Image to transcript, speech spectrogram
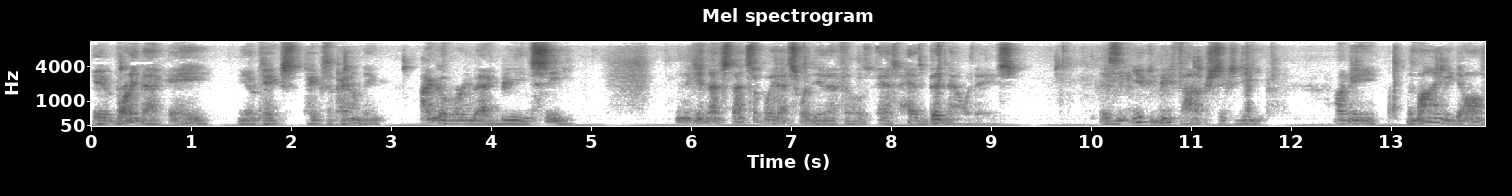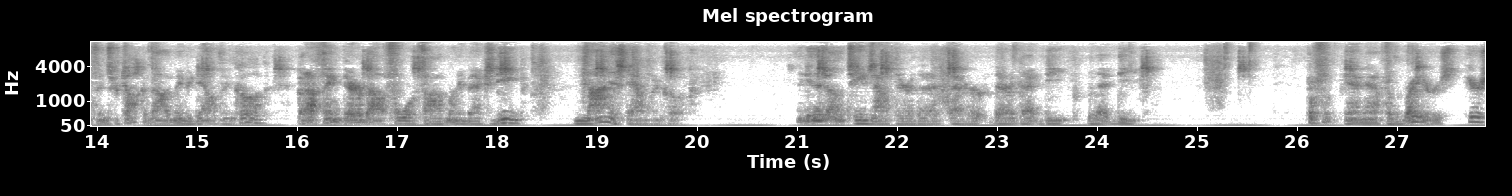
if running back A, you know, takes takes a pounding, I go running back B and C. And again, that's that's the way that's what the NFL is, has, has been nowadays. Is that you could be five or six deep. I mean, the Miami Dolphins, we talk about maybe Dalvin Cook, but I think they're about four or five running backs deep, minus Dalvin Cook. Again, there's other teams out there that, that are that are that deep that deep. But for, yeah, now for the Raiders, here's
